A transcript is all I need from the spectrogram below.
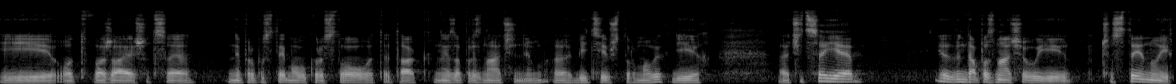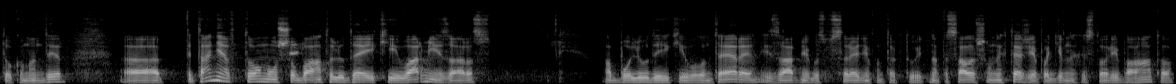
І от вважає, що це неприпустимо використовувати так не за призначенням е, бійців в штурмових діях. Е, Чи це є? Він там позначив і частину, і хто командир. Е, Питання в тому, що багато людей, які в армії зараз, або люди, які волонтери із армією безпосередньо контактують, написали, що в них теж є подібних історій багато.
